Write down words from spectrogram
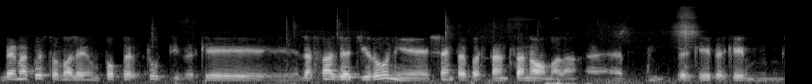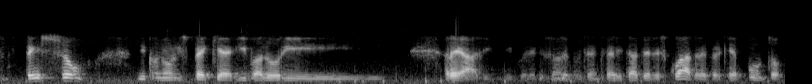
Beh, ma questo vale un po' per tutti perché la fase a gironi è sempre abbastanza anomala, eh, perché? perché spesso dico, non rispecchia i valori reali di quelle che sono le potenzialità delle squadre perché appunto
